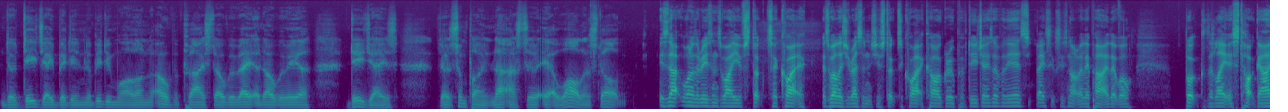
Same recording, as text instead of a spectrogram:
the DJ bidding, the bidding war on overpriced, overrated, over here DJs, at some point that has to hit a wall and stop. Is that one of the reasons why you've stuck to quite a, as well as your residents, you've stuck to quite a core group of DJs over the years? Basics is not really a party that will book the latest hot guy.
